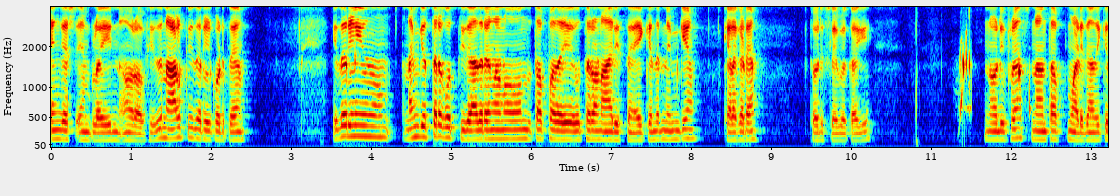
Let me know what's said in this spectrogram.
youngest employee in our office ಇದು ನಾಲ್ಕು ಇದರಲ್ಲಿ ಕೊಡ್ತೇವೆ ಇದರಲ್ಲಿ ನೀವು ನಮಗೆ ಉತ್ತರ ಗೊತ್ತಿದೆ, ಆದರೆ ನಾನು ಒಂದು ತಪ್ಪಾದ ಉತ್ತರವನ್ನು ಆರಿಸ್ತೇನೆ. ಏಕೆಂದರೆ ನಿಮಗೆ ಕೆಳಗಡೆ ತೋರಿಸಲೇಬೇಕಾಗಿ. ನೋಡಿ ಫ್ರೆಂಡ್ಸ್ ನಾನು ತಪ್ಪು ಮಾಡಿದೆ. ಅದಕ್ಕೆ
